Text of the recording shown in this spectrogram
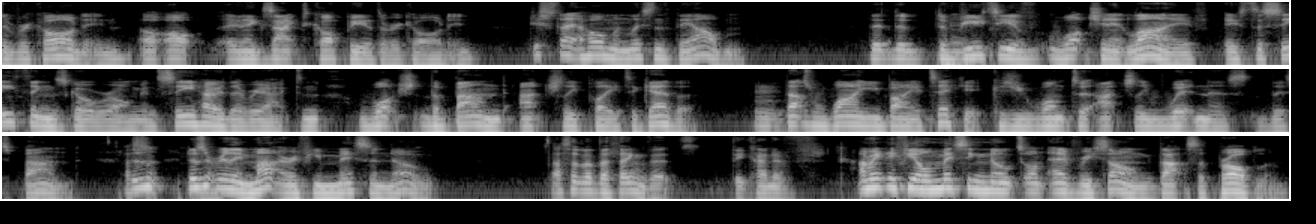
the recording or, or an exact copy of the recording, just stay at home and listen to the album. The the, the beauty of watching it live is to see things go wrong and see how they react and watch the band actually play together. Hmm. That's why you buy a ticket because you want to actually witness this band. That's Doesn't doesn't really matter if you miss a note. That's another thing that the kind of. I mean, if you're missing notes on every song, that's a problem.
